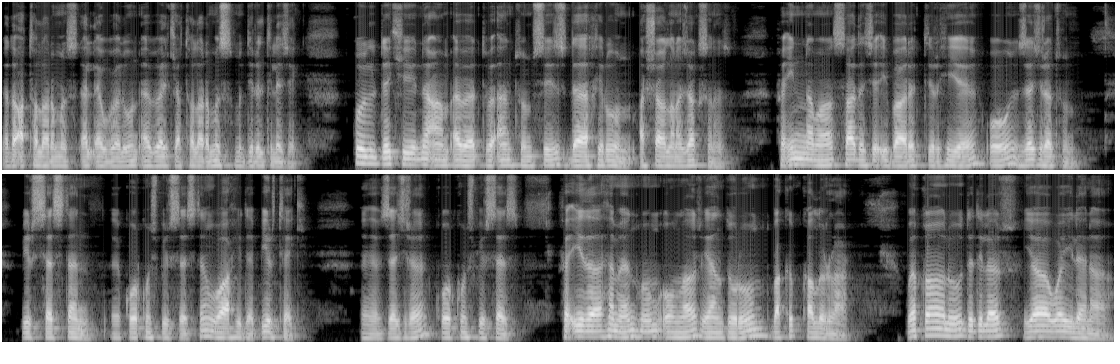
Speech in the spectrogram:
ya da atalarımız el evvelun evvelki atalarımız mı diriltilecek? Kul de ki neam evet ve entum siz dahirun aşağılanacaksınız. Fe innema sadece ibarettir hiye o zecretun bir sesten e, korkunç bir sesten vahide bir tek e, zecre korkunç bir ses. Fe hemen hum onlar yenzurun bakıp kalırlar. Ve kalu dediler ya veylena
